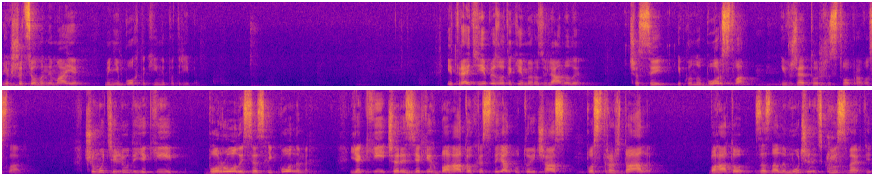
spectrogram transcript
Якщо цього немає, мені Бог такий не потрібен. І третій епізод, який ми розглянули, часи іконоборства і вже торжество православ'я. Чому ті люди, які боролися з іконами, які, через яких багато християн у той час постраждали, багато зазнали мученицької смерті,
